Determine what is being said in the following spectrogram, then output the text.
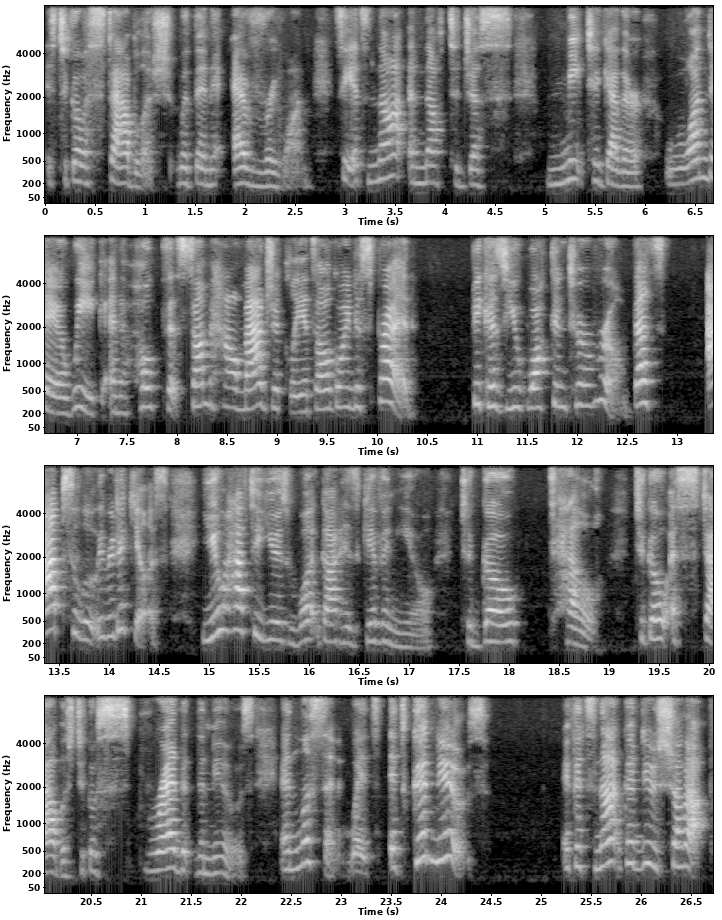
is to go establish within everyone. See, it's not enough to just meet together one day a week and hope that somehow magically it's all going to spread because you walked into a room. That's absolutely ridiculous. You have to use what God has given you to go tell, to go establish, to go spread the news. And listen, it's it's good news. If it's not good news, shut up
